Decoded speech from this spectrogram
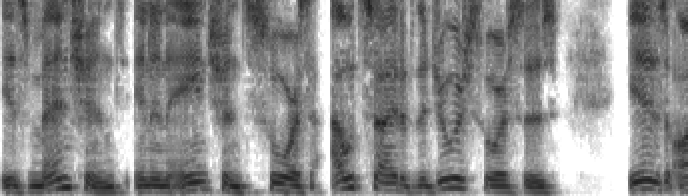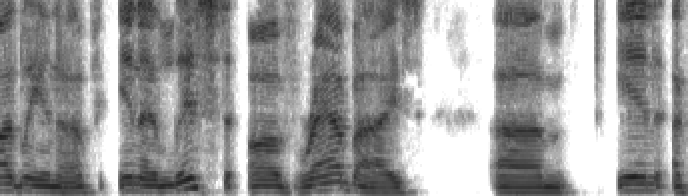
is mentioned in an ancient source outside of the Jewish sources is oddly enough in a list of rabbis um, in a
